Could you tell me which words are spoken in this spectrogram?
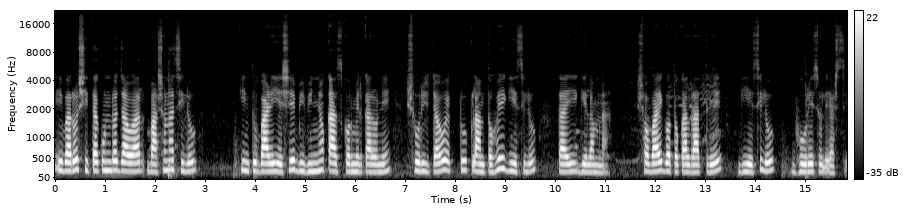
এবারও সীতাকুণ্ড যাওয়ার বাসনা ছিল, কিন্তু বাড়ি এসে বিভিন্ন কাজকর্মের কারণে শরীরটাও একটু ক্লান্ত হয়ে গিয়েছিল, তাই গেলাম না। সবাই গতকাল রাত্রে গিয়েছিল ভোরে চলে আসছে।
